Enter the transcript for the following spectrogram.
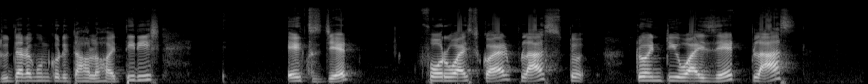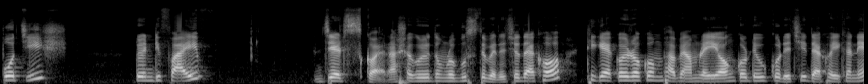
দুই দ্বারা গুণ করি, তাহলে হয় তিরিশ x z four y square plus twenty y z plus পঁচিশ, টোয়েন্টি ফাইভ জেড স্কোয়ার আশা করি তোমরা বুঝতে পেরেছ। দেখো, ঠিক একই রকমভাবে আমরা এই অঙ্কটিও করেছি। দেখো, এখানে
